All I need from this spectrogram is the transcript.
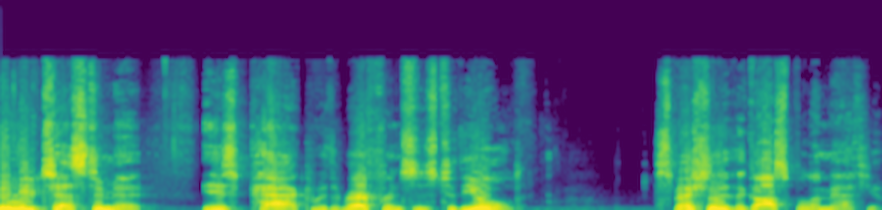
The New Testament is packed with references to the Old, especially the Gospel of Matthew.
